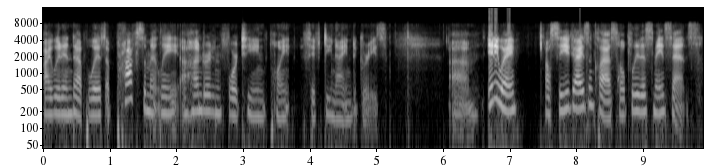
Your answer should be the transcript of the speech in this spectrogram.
I would end up with approximately 114.59 degrees. Um, anyway, I'll see you guys in class. Hopefully this made sense.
